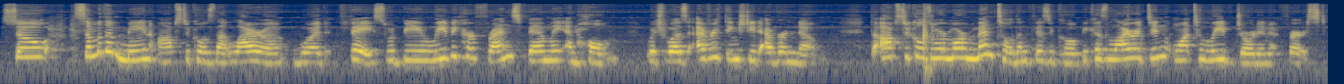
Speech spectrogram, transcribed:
So, some of the main obstacles that Lyra would face would be leaving her friends, family, and home, which was everything she'd ever known. The obstacles were more mental than physical because Lyra didn't want to leave Jordan at first.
